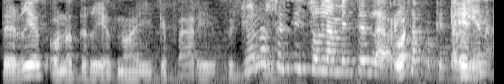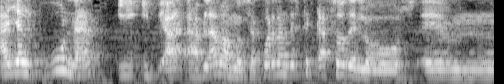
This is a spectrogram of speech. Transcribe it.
¿Te ríes o no te ríes? No hay que parece. Yo no sé si solamente es la risa, porque también hay algunas, y, hablábamos, ¿se acuerdan de este caso de los em,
